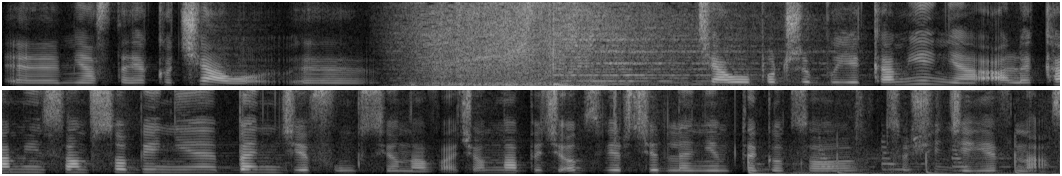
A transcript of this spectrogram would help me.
e, miasta jako ciało. E, Ciało potrzebuje kamienia, ale kamień sam w sobie nie będzie funkcjonować. On ma być odzwierciedleniem tego, co, co się dzieje w nas.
